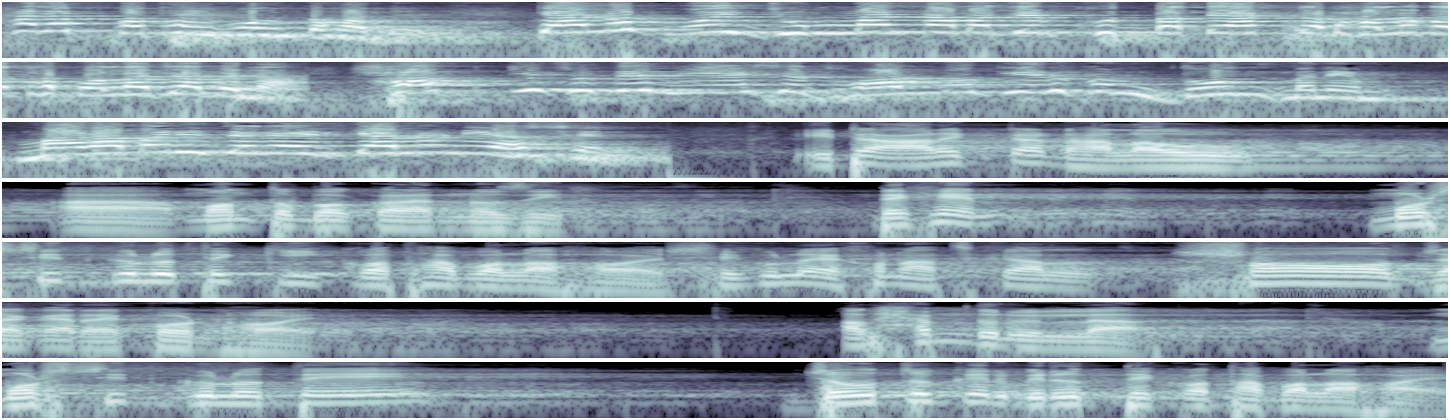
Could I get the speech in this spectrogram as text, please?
খারাপ কথাই বলতে হবে? কেন ওই জুম্মার নামাজের খুতবাতে একটা ভালো কথা বলা যাবে না? সবকিছুতে নিয়ে এসে ধর্ম কি এরকম মানে মারামারি জায়গায় কেন নিয়ে আসেন? এটা আরেকটা ঢালাও মন্তব্য করার নজির। দেখেন মসজিদগুলোতে কি কথা বলা হয়? সেগুলো এখন আজকাল সব জায়গায় রেকর্ড হয়। আলহামদুলিল্লাহ, মসজিদগুলোতে যৌতুকের বিরুদ্ধে কথা বলা হয়।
